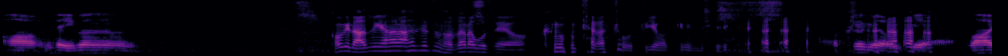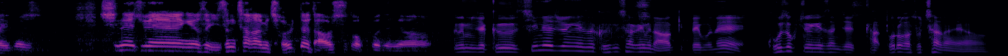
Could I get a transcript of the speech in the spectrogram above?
어, 근데 이거는, 거기 나중에 하나 한 세트 더 달아보세요. 그러면 차가 또 어떻게 바뀌는지. 어, 그러게요. 이게, 와, 이거, 시내 주행에서 이 승차감이 절대 나올 수가 없거든요. 그럼 이제 그 시내 주행에서 그 승차감이 나왔기 때문에 고속 주행에서 이제 다 도로가 좋잖아요.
